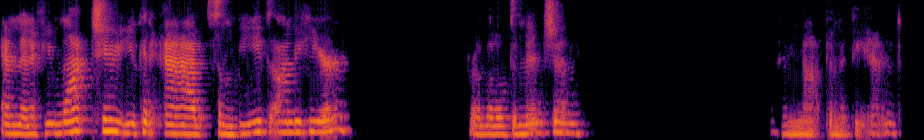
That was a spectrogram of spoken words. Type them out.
And then if you want to, you can add some beads onto here for a little dimension and knot them at the end.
